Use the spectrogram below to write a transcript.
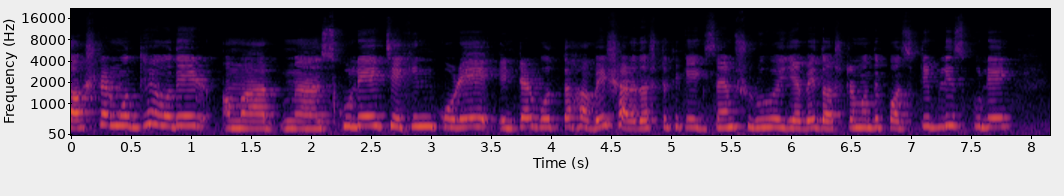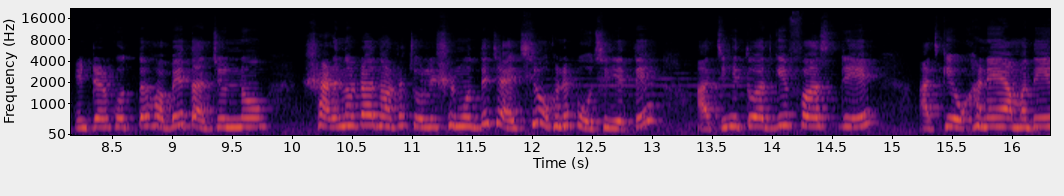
দশটার মধ্যে ওদের স্কুলে চেক ইন করে এন্টার করতে হবে। সাড়ে দশটা থেকে এক্সাম শুরু হয়ে যাবে। দশটার মধ্যে পজিটিভলি স্কুলে এন্টার করতে হবে। তার জন্য সাড়ে নটা নটা চল্লিশের মধ্যে চাইছি ওখানে পৌঁছে যেতে। আর যেহেতু আজকে ফার্স্ট ডে আজকে ওখানে আমাদের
